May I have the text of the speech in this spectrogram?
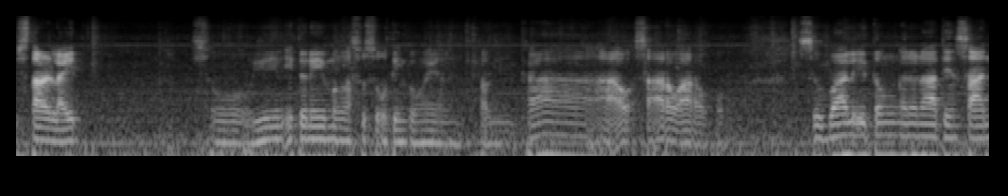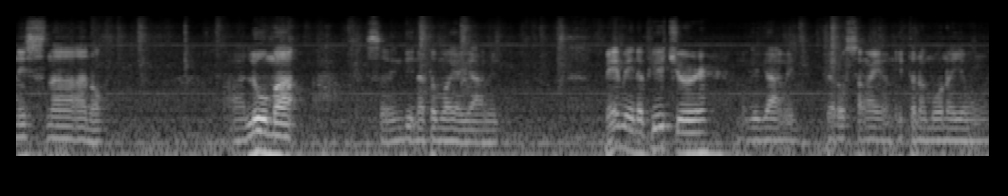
Starlight. So, yun, ito na yung mga susuotin ko ngayon pagka ah, sa araw-araw ko. So, bali itong ano natin, Sanis na ano, ah, luma. So, hindi na to magagamit. Maybe in the future, magagamit. Pero sa ngayon, ito na muna yung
